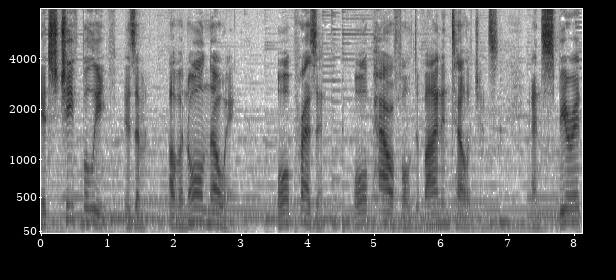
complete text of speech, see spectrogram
Its chief belief is of, of an all knowing, all present, all powerful divine intelligence, and spirit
